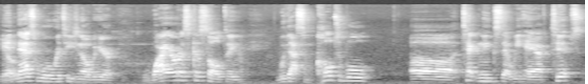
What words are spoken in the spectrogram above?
Yep. And that's what we're teaching over here. YRS Consulting. We got some coachable uh, techniques that we have, tips,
